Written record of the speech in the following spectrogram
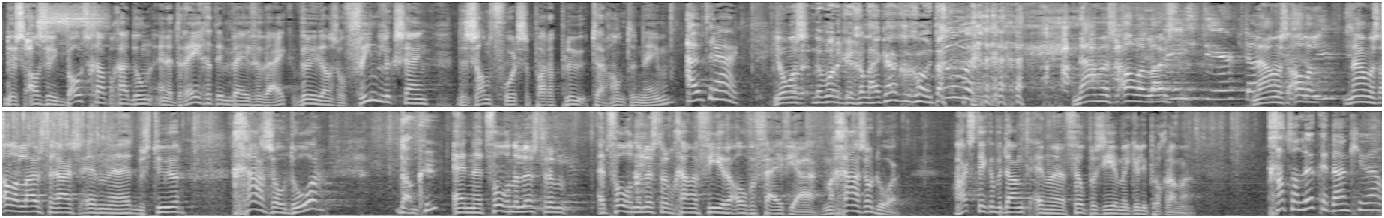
Dus als jullie boodschappen gaan doen en het regent in Beverwijk... wil jullie dan zo vriendelijk zijn de Zandvoortse paraplu ter hand te nemen? Uiteraard. Jongens, Dan word ik er gelijk aangegooid. namens alle, luister, Gefeliciteerd. namens alle, namens alle luisteraars en eh, het bestuur... ga zo door. Dank u. En het volgende, lustrum, het volgende lustrum gaan we vieren over vijf jaar. Maar ga zo door. Hartstikke bedankt en eh, veel plezier met jullie programma. Gaat wel lukken, dankjewel.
